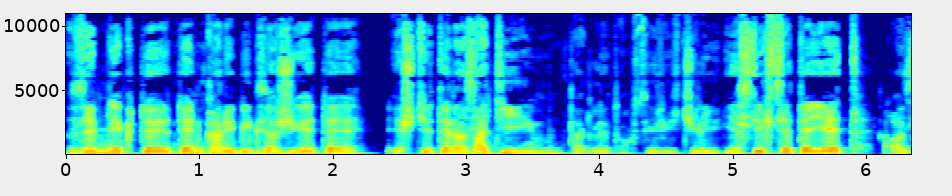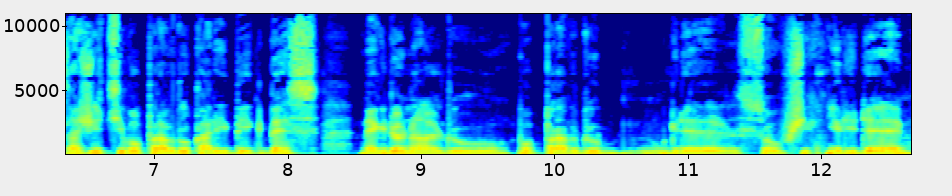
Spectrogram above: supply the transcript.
země, kde ten Karibik zažijete ještě teda zatím, takhle to chci říct. Čili jestli chcete jet a zažít si opravdu Karibik bez McDonaldu, opravdu, kde jsou všichni lidé,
